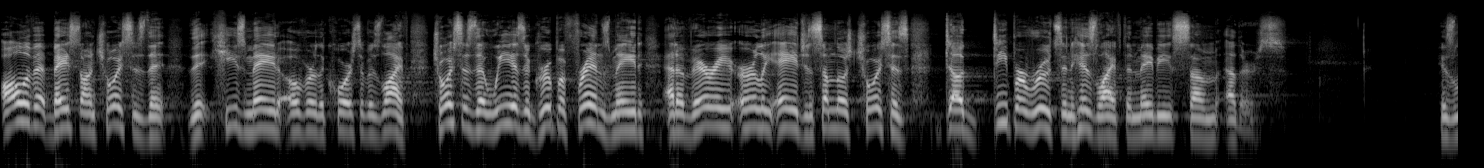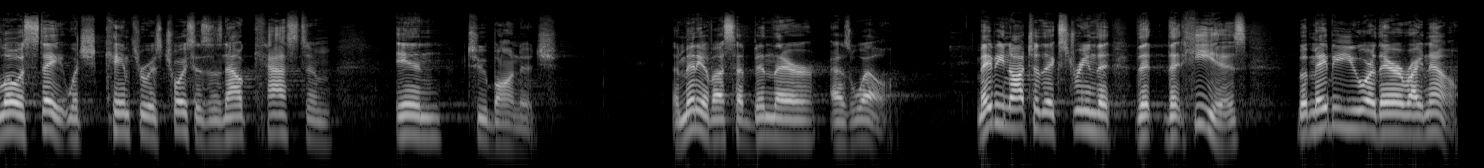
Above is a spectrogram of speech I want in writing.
All of it based on choices that, that he's made over the course of his life. Choices that we as a group of friends made at a very early age. And some of those choices dug deeper roots in his life than maybe some others. His low estate, which came through his choices, has now cast him into bondage. And many of us have been there as well. Maybe not to the extreme that, that, that he is, but maybe you are there right now.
